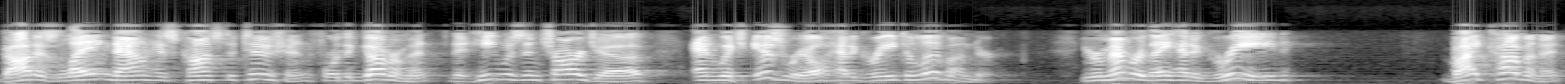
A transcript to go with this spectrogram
God is laying down His constitution for the government that He was in charge of and which Israel had agreed to live under. You remember they had agreed by covenant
